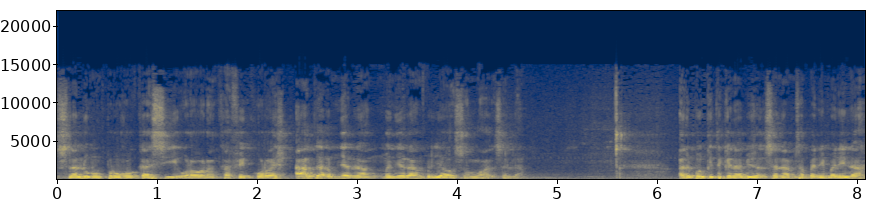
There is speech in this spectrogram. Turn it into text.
Selalu memprovokasi orang-orang kafir Quraisy Agar menyerang menyerang beliau SAW Adapun ketika Nabi SAW sampai di Madinah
